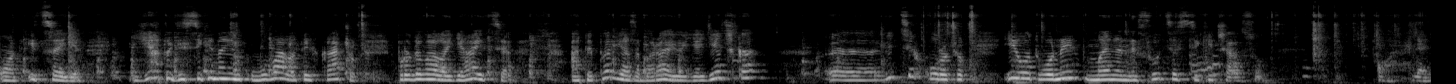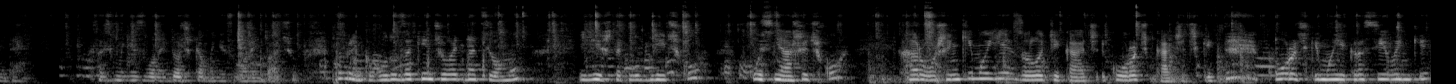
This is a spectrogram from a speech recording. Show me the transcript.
От, і це є. Я тоді стільки наінкубувала тих качок, продавала яйця, а тепер я забираю яєчка від цих курочок. І от вони в мене несуться стільки часу. О, гляньте. Хтось мені дзвонить, дочка мені дзвонить, бачу. Добренько, буду закінчувати на цьому. Їжте клубничку, вкусняшечку. Хорошенькі мої, золоті кач... куроч... качечки. Курочки мої красивенькі.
